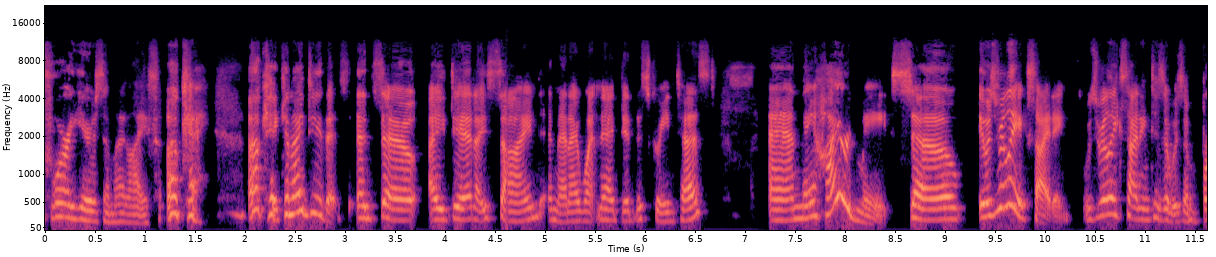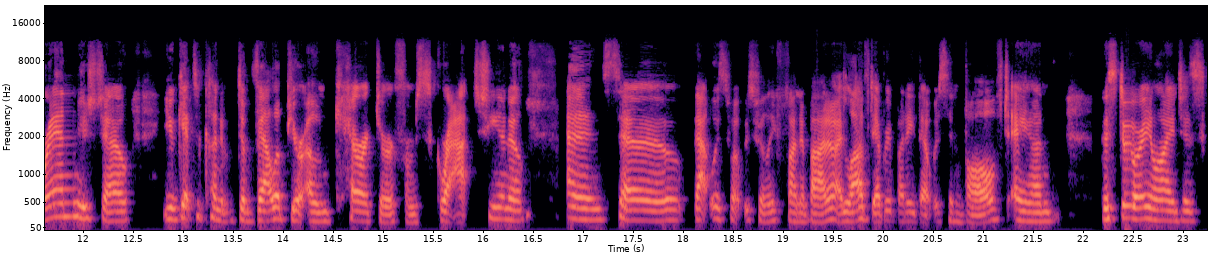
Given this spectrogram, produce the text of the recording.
four years of my life. Okay, okay, can I do this? And so I did, I signed, and then I went and I did the screen test and they hired me. So it was really exciting. It was really exciting because it was a brand new show. You get to kind of develop your own character from scratch, you know. And so that was what was really fun about it. I loved everybody that was involved and the storyline just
